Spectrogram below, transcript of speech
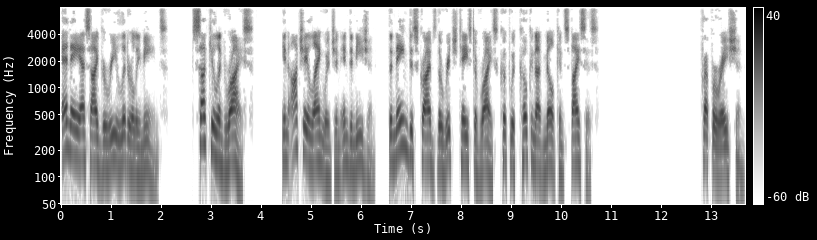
Nasi gurih literally means, succulent rice, in Aceh language and Indonesian. The name describes the rich taste of rice cooked with coconut milk and spices. Preparation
